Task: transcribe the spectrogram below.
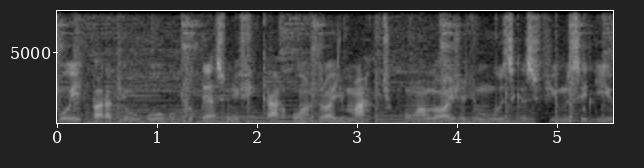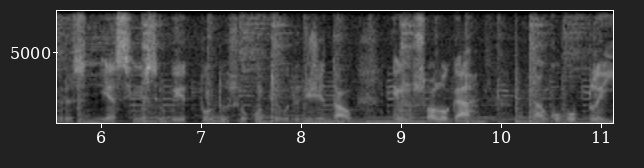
foi para que o Google pudesse unificar o Android Market com a loja de músicas, filmes e livros e assim distribuir todo o seu conteúdo digital em um só lugar, na Google Play.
